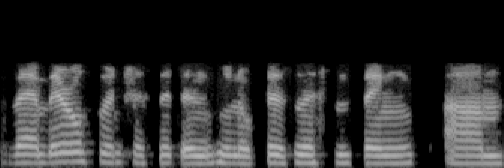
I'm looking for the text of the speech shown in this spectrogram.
with them. They're also interested in you know business and things. Um,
